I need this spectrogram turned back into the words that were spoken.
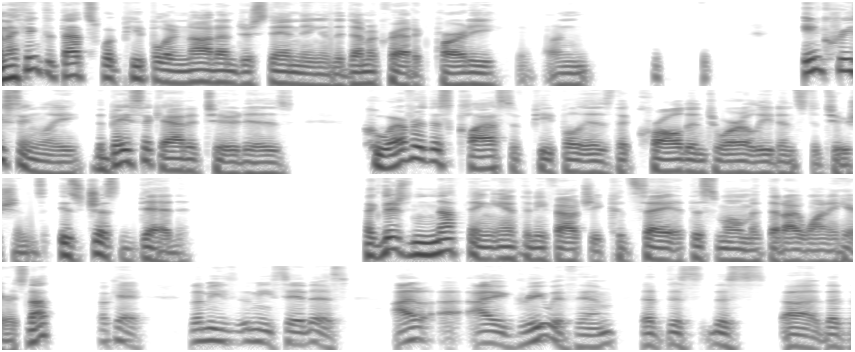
and I think that that's what people are not understanding in the Democratic Party. On increasingly, the basic attitude is whoever this class of people is that crawled into our elite institutions is just dead. Like there's nothing Anthony Fauci could say at this moment that I want to hear. It's not okay. Let me let me say this. I I agree with him that this this uh that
